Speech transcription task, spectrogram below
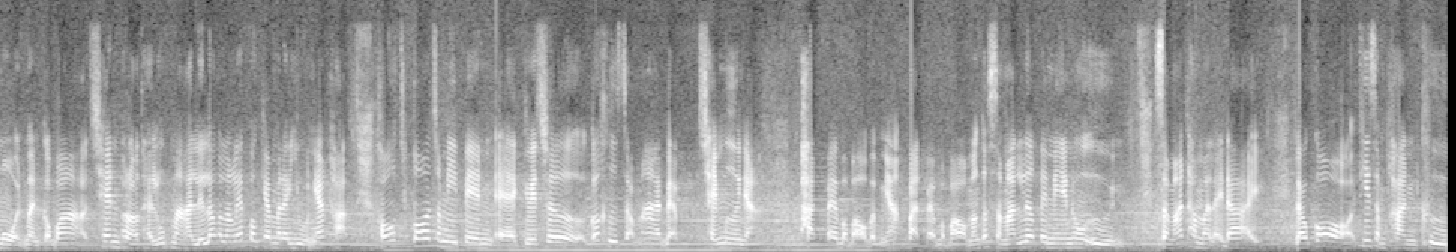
โหมดเหมือนกับว่า เช่นพอเราถ่ายรูปมาหรือเรากำลังเล่นโปรแกรมอะไรอยู่เนี่ยค่ะเขาก็จะมีเป็น air gesture ก็คือสามารถแบบใช้มือเนี่ย พัดไปเบาๆแบบเนี้ยปัดไปเบาๆมันก็สามารถเลือกไปเมนูอื่น สามารถทำอะไรได้ แล้วก็ที่สำคัญคือ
